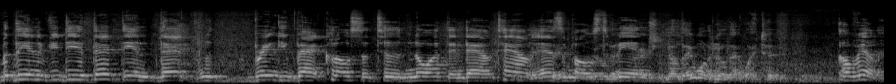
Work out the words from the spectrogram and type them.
But then if you did that, then that would bring you back closer to north and downtown They- as they wanna opposed go to that being. direction. No, they want to go that way too. Oh, really?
